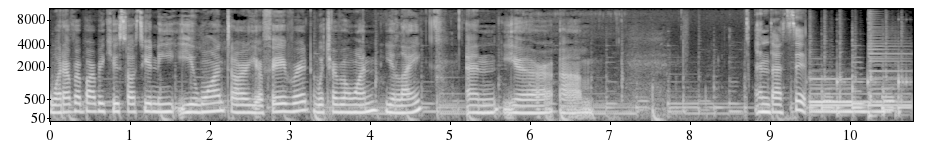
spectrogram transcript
whatever barbecue sauce you need, you want, or your favorite, whichever one you like, and your um, and that's it.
